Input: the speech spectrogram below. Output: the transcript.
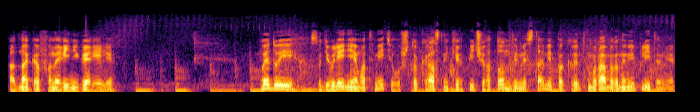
Однако фонари не горели. Пэдуэй с удивлением отметил, что красный кирпич ротонды местами покрыт мраморными плитами,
